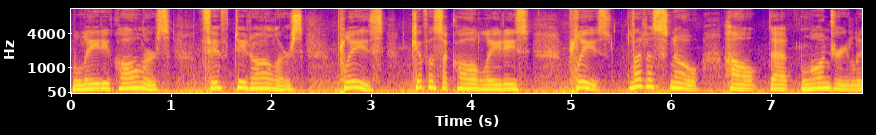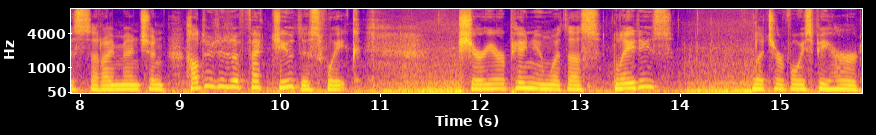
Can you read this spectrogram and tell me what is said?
lady callers. $50. Please give us a call, ladies. Please let us know how that laundry list that I mentioned, how did it affect you this week? Share your opinion with us. Ladies, let your voice be heard.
